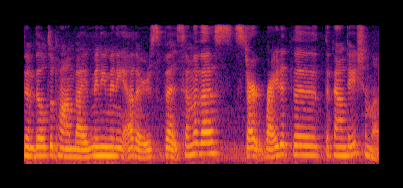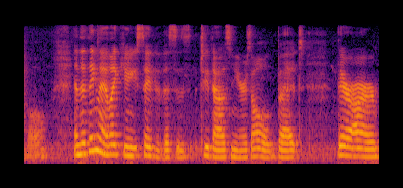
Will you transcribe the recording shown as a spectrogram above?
been built upon by many many others but some of us start right at the the foundation level and the thing that i like you you say that this is 2000 years old but there are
